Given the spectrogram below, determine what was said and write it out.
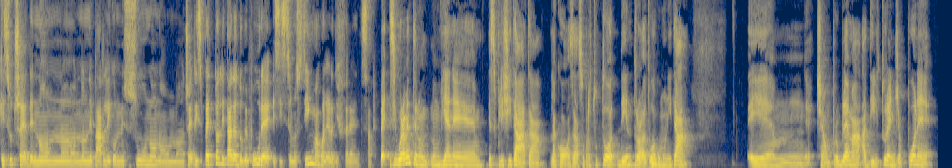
Che succede? Non, non, ne parli con nessuno? Non, cioè, rispetto all'Italia dove pure esiste uno stigma, qual è la differenza? Beh, sicuramente non, non viene esplicitata la cosa, soprattutto dentro la tua mm. comunità. E, um, c'è un problema addirittura in Giappone,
